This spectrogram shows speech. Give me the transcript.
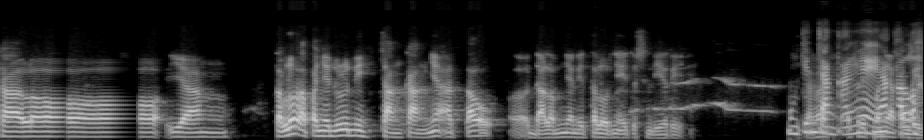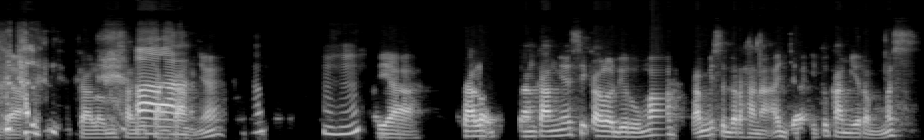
Kalau yang telur apanya dulu nih? Cangkangnya atau, eee, dalamnya nih, telurnya itu sendiri? Mungkin Karena, cangkangnya ya kalau beda. Kalau misalnya Oh. cangkangnya Mhm. Iya. Kalau cangkangnya sih kalau di rumah kami sederhana aja, itu kami remes,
